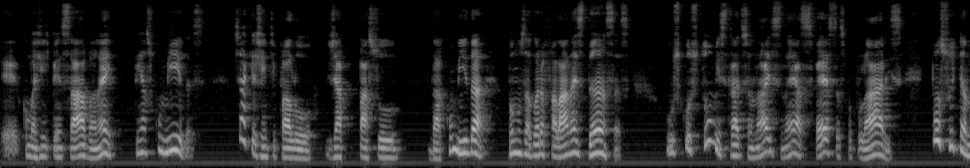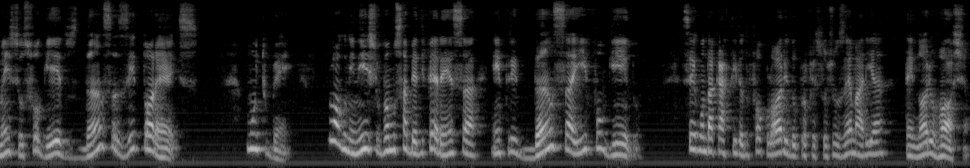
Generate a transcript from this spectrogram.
é, como a gente pensava, né? Tem as comidas. Já que a gente falou, já passou da comida, vamos agora falar nas danças. Os costumes tradicionais, né, as festas populares, possuem também seus foguedos, danças e toréis. Muito bem. Logo no início, vamos saber a diferença entre dança e foguedo segundo a cartilha do folclore do professor José Maria Tenório Rocha.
